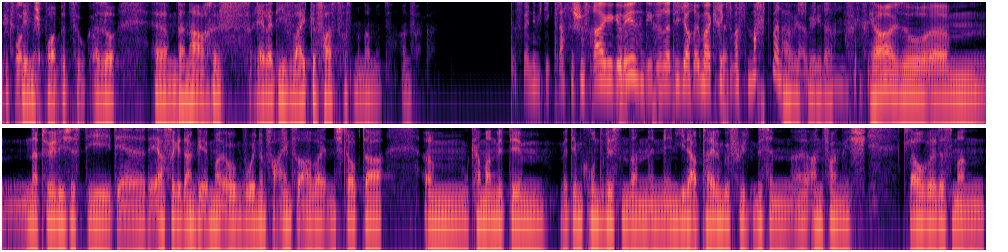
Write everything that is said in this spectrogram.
extremen Sportbezug. Okay. Also ähm, danach ist relativ weit gefasst, was man damit anfangen kann. Das wäre nämlich die klassische Frage gewesen, genau. die du natürlich auch immer kriegst. Was macht man Hab damit dann? Ja, also ähm, natürlich ist die der der erste Gedanke immer irgendwo in einem Verein zu arbeiten. Ich glaube, da ähm, kann man mit dem mit dem Grundwissen dann in, in jeder Abteilung gefühlt ein bisschen äh, anfangen. Ich glaube, dass man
